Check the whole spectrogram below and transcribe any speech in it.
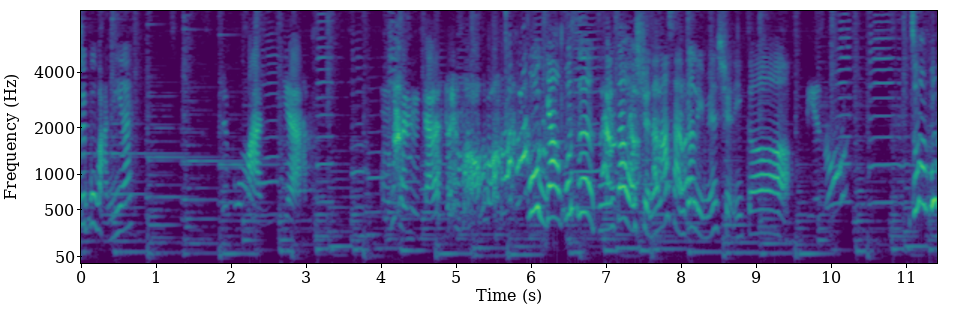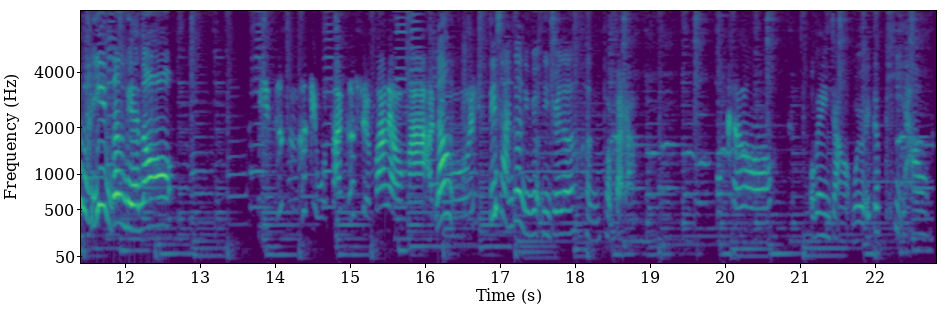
最不满意呢？最不满意啊。嗯，你搞了对毛哦。不要，不是，只能在我选的那三个里面选一个。脸哦，这么不满意你的脸哦？你就只是给我三个选罢了嘛。啊然后第三个你没有？你觉得很 perfect 啊？OK 咯。我跟你讲哦，我有一个癖好，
